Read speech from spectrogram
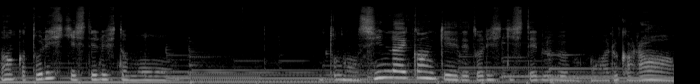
なんか取引してる人もとの信頼関係で取引してる部分もあるから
